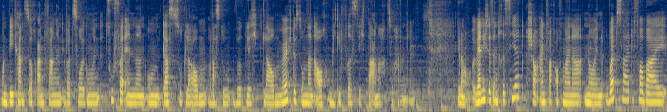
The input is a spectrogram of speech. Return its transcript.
und wie kannst du auch anfangen, Überzeugungen zu verändern, um das zu glauben, was du wirklich glauben möchtest, um dann auch mittelfristig danach zu handeln. Genau, wenn dich das interessiert, schau einfach auf meiner neuen Webseite vorbei,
